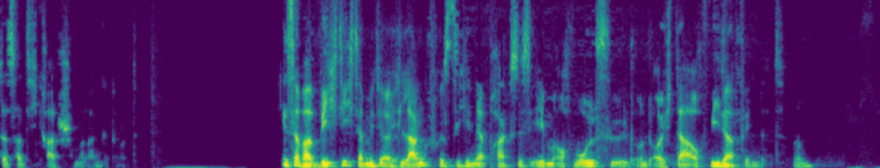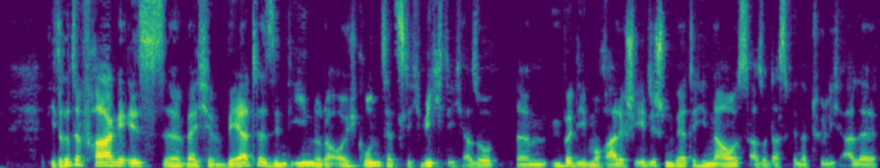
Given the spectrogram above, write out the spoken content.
Das hatte ich gerade schon mal angedeutet. Ist aber wichtig, damit ihr euch langfristig in der Praxis eben auch wohlfühlt und euch da auch wiederfindet. Ne? Die dritte Frage ist, äh, welche Werte sind Ihnen oder euch grundsätzlich wichtig? Also ähm, über die moralisch-ethischen Werte hinaus, also dass wir natürlich alle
